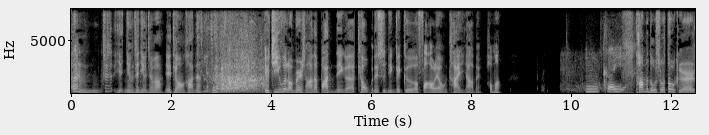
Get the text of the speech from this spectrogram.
但是你这是也拧着拧着吗？也挺好看的。嗯有机会老妹儿啥的，把你那个跳舞的视频给哥哥发过来，让我看一下呗，好吗？嗯，可以。他们都说豆哥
